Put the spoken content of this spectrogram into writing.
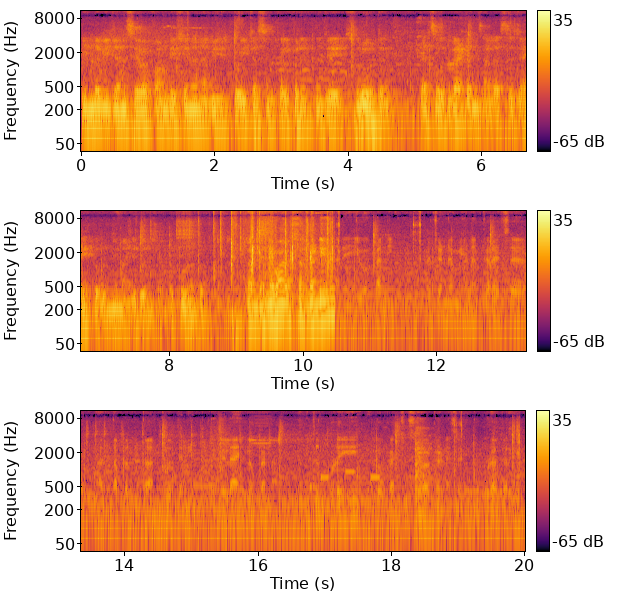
हिंदवी जनसेवा फाउंडेशन आणि अभिजित कोळीच्या संकल्पनेतनं जे सुरू होतं त्याचं उद्घाटन झालं असं जाहीर करून मी माझे दोन शब्द पूर्ण करतो. धन्यवाद सन्माननीय. आणि युवकांनी प्रचंड मेहनत करायचं आतापर्यंत अनुभव त्यांनी दिलेला आहे लोकांना. इथून पुढेही लोकांची सेवा करण्यासाठी पुढाकार घेत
